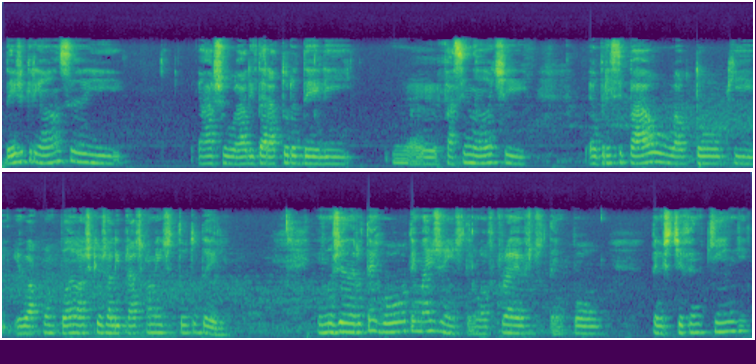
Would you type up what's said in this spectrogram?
desde criança e acho a literatura dele é, fascinante. É o principal autor que eu acompanho, acho que eu já li praticamente tudo dele. E no gênero terror tem mais gente, tem Lovecraft, tem Poe, tem Stephen King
